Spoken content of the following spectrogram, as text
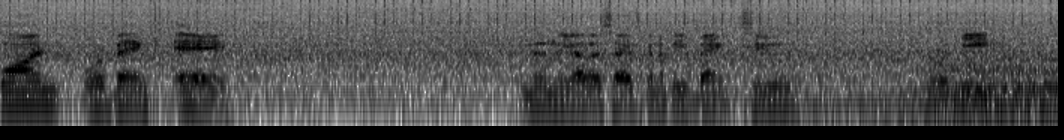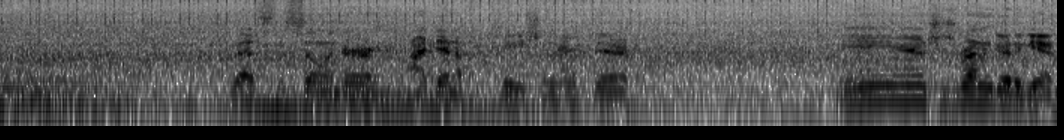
one or bank A. And then the other side's gonna be bank two or B. That's the cylinder identification right there. And she's running good again.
